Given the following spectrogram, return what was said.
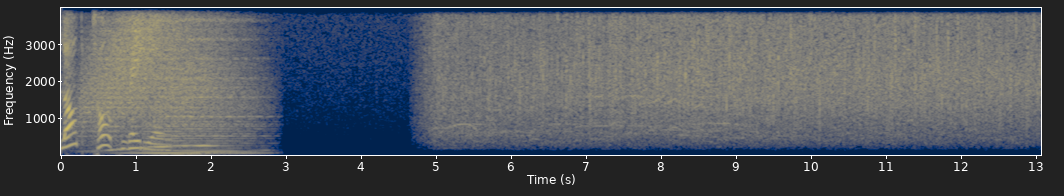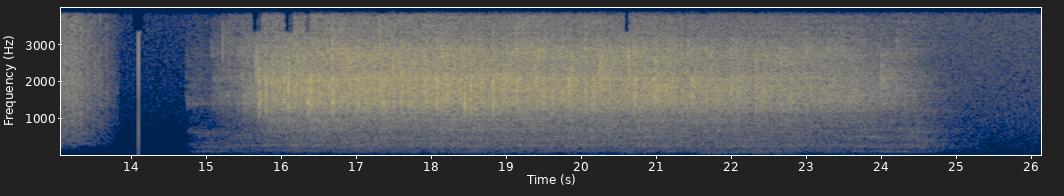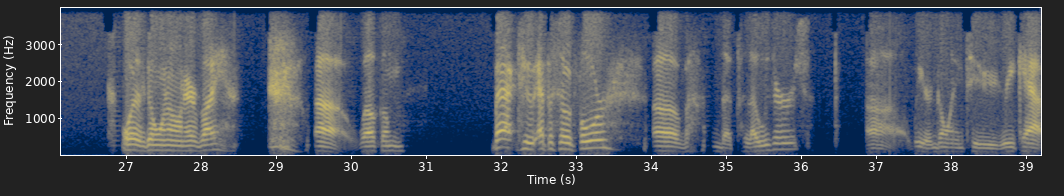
Blog Talk Radio. What is going on, everybody? Uh, welcome back to episode four of The Closers. Uh, we are going to recap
